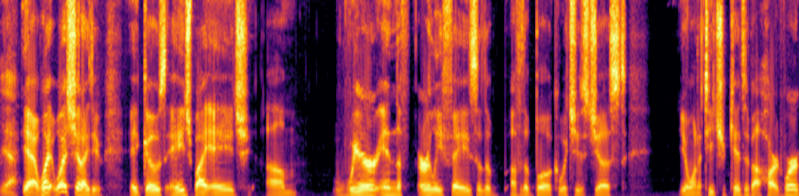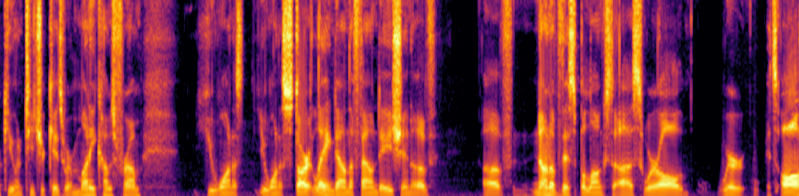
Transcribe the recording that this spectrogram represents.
Yeah. Yeah, what what should I do? It goes age by age. Um, we're in the early phase of the of the book, which is just you want to teach your kids about hard work. You want to teach your kids where money comes from. You want to you want to start laying down the foundation of of none of this belongs to us. We're all we're it's all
